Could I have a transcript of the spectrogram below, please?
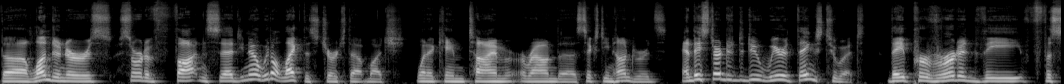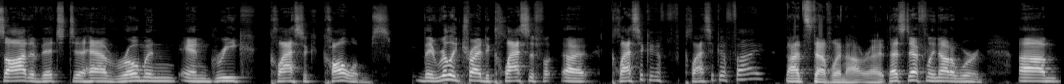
the Londoners sort of thought and said, you know, we don't like this church that much when it came time around the 1600s. And they started to do weird things to it. They perverted the facade of it to have Roman and Greek classic columns. They really tried to classify, uh, classic, classicify. That's definitely not right. That's definitely not a word. Um,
